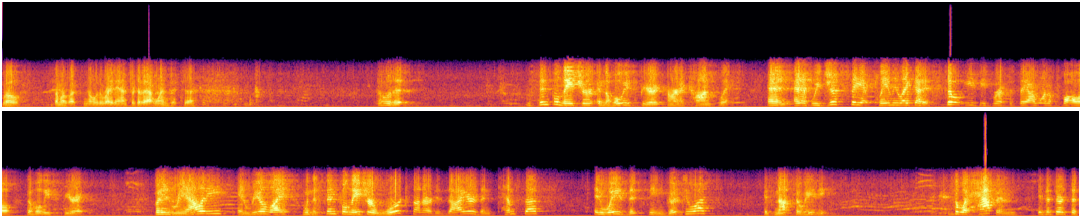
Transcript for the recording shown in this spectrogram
Well, some of us know the right answer to that one, but uh, know that the sinful nature and the Holy Spirit are in a conflict. And, and if we just say it plainly like that, it's so easy for us to say, I want to follow the Holy Spirit. But in reality, in real life, when the sinful nature works on our desires and tempts us in ways that seem good to us, it's not so easy. So what happens is that there's this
